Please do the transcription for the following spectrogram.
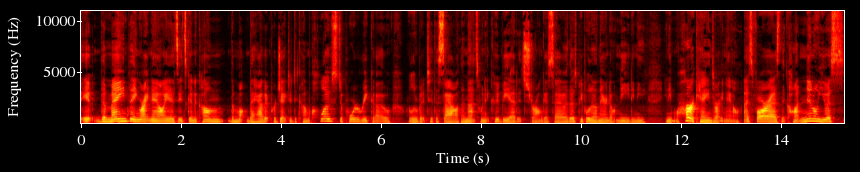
it the main thing right now is it's going to come the they have it projected to come close to Puerto Rico a little bit to the south and that's when it could be at its strongest. So those people down there don't need any any more hurricanes right now. As far as the continental US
